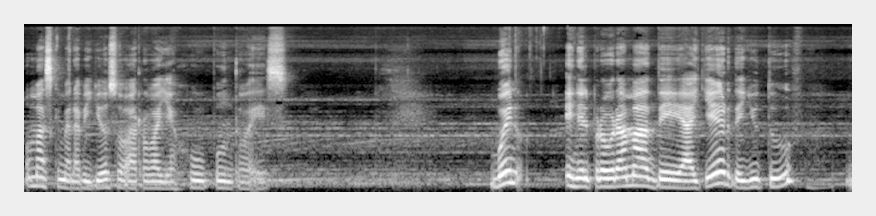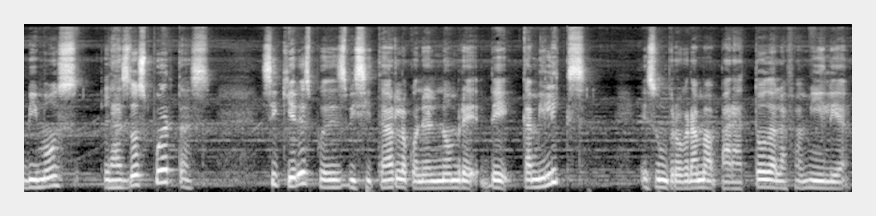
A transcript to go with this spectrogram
o más que maravilloso yahoo.es. Bueno, en el programa de ayer de YouTube vimos las dos puertas. Si quieres puedes visitarlo con el nombre de Camilix. Es un programa para toda la familia.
